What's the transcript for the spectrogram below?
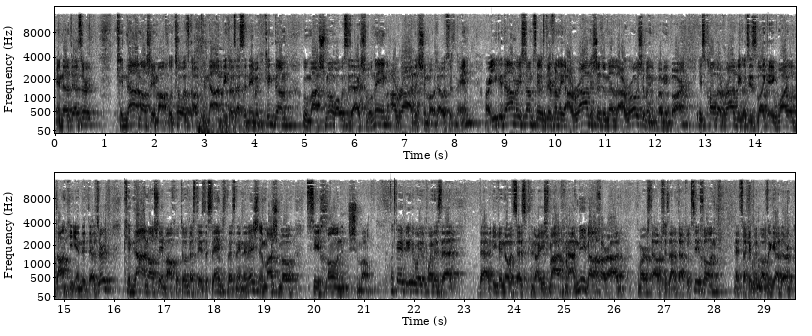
in the desert. Kenan al Shem Malchuto. It's called Kenan because that's the name of the kingdom. Umashmo, what was his actual name? Arad Shemo, that was his name. Or Igad Amri, some say it was differently. Arad Shadumel Arosh Bamidbar. He's called Arad because he's like a wild donkey in the desert. Kenan al Shem Malchuto, that stays the same, so that's the name of the nation. Umashmo Sichon Shmo. Okay, but either way, the point is that that even though it says Yishma Kna'ani Melech Arad, Gemara establishes that in was Sichon, and etc. put it all together,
